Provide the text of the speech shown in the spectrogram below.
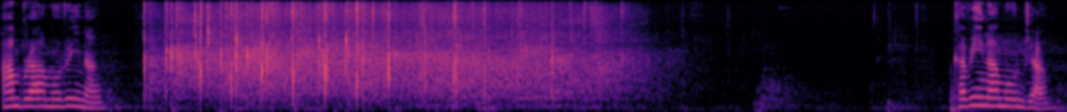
Ambra Murina. Kavina Munja.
